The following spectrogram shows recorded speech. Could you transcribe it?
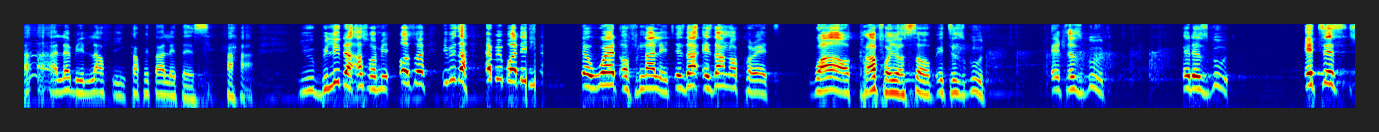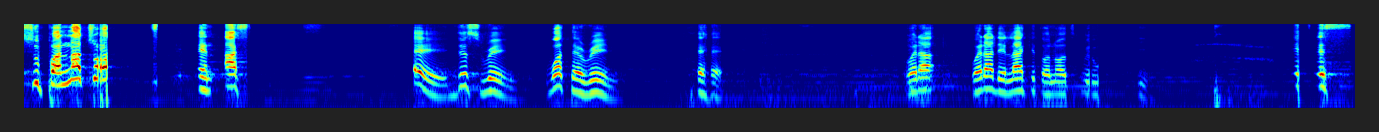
ah, let me laugh in capital letters. you believe that as for me. Also, it means that everybody here the word of knowledge. Is that is that not correct? Wow, clap for yourself. It is good. It is good. It is good. It is supernatural and us. Hey, this rain. What a rain. whether, whether they like it or not, we will see. It is,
